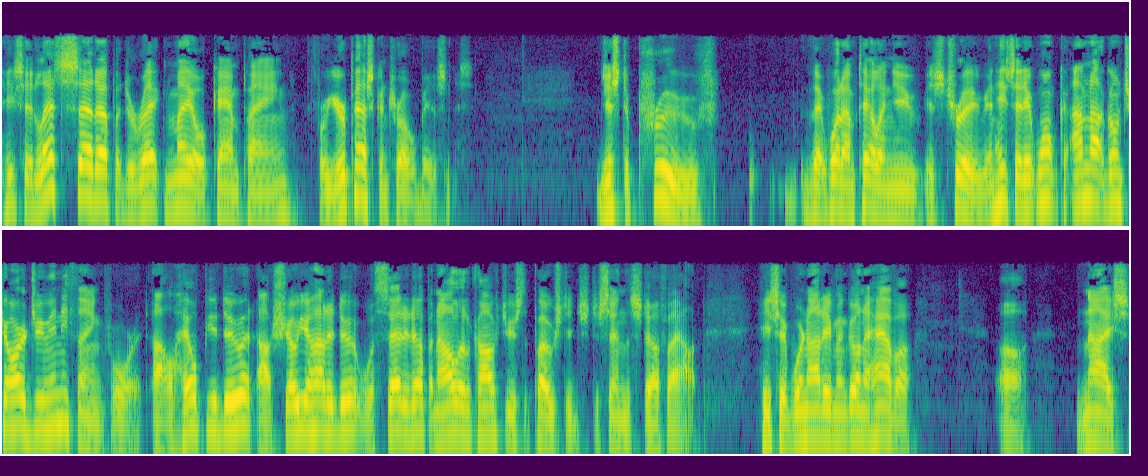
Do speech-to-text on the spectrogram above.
He said, let's set up a direct mail campaign for your pest control business just to prove that what I'm telling you is true. And he said, It won't, I'm not going to charge you anything for it. I'll help you do it. I'll show you how to do it. We'll set it up, and all it'll cost you is the postage to send the stuff out. He said, We're not even going to have a, a nice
